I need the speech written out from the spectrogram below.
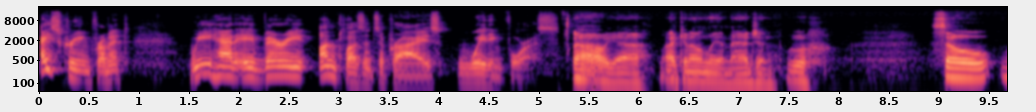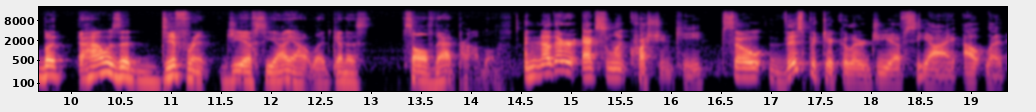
ice cream from it, we had a very unpleasant surprise waiting for us. Oh, yeah, I can only imagine. Oof. So, but how is a different GFCI outlet going to solve that problem? Another excellent question, Key. So this particular GFCI outlet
